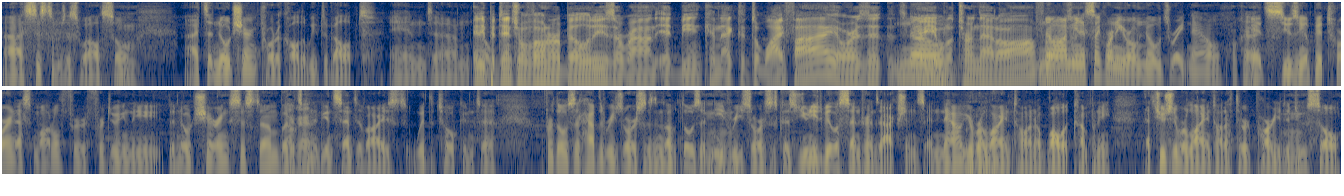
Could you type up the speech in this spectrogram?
uh, systems as well. So Mm. Uh, it's a node sharing protocol that we've developed. And um, Any potential vulnerabilities around it being connected to Wi-Fi, or is it? No. Are you able to turn that off? No, I mean it- it's like running your own nodes right now. Okay. It's using a BitTorrent S model for, for doing the, the node sharing system, but it's going to be incentivized with the token to for those that have the resources and those that Mm-hmm. need resources because you need to be able to send transactions and now you're reliant on a wallet company that's usually reliant on a third party to Mm-hmm. do so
